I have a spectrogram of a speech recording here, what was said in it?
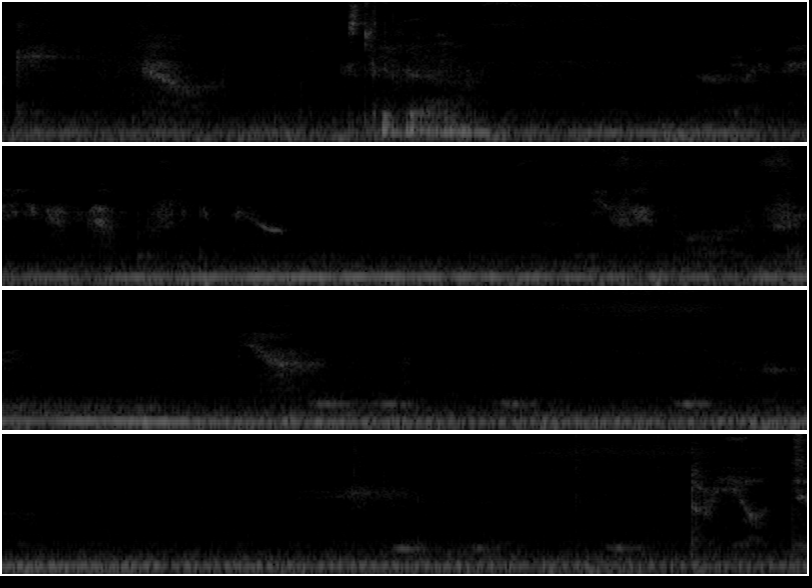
okay, now Just leave it alone. and I'm not moving the middle. Examples. Yeah. Three oh two.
